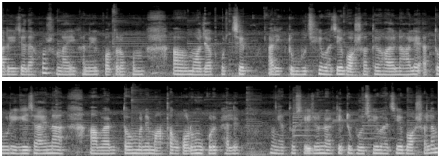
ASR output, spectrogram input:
আর এই যে দেখো, সোনাই এখানে কত রকম মজা করছে। আর একটু বুঝিয়ে বাজিয়ে বসাতে হয়, নাহলে এত রেগে যায় না। আবার একদম মানে মাথা গরম করে ফেলে। তো সেই জন্য আর কি একটু বুঝিয়ে বাজিয়ে বসালাম।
